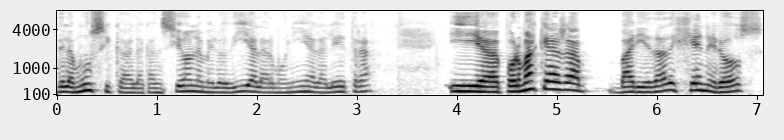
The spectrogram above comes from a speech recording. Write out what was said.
de la música, la canción, la melodía, la armonía, la letra. Y eh, por más que haya variedad de géneros,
